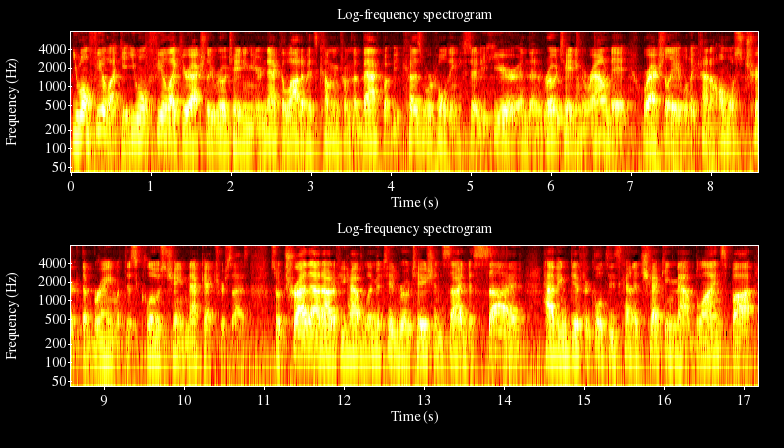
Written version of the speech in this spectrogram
you won't feel like it. You won't feel like you're actually rotating your neck. A lot of it's coming from the back, but because we're holding steady here and then rotating around it, we're actually able to kind of almost trick the brain with this closed chain neck exercise. So try that out if you have limited rotation side to side, having difficulties kind of checking that blind spot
